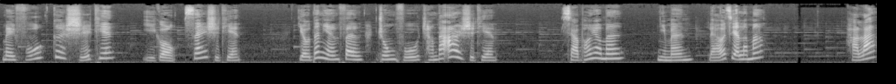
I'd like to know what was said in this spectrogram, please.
每伏各十天，一共三十天。有的年份中伏长达二十天。小朋友们，你们了解了吗？好啦，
